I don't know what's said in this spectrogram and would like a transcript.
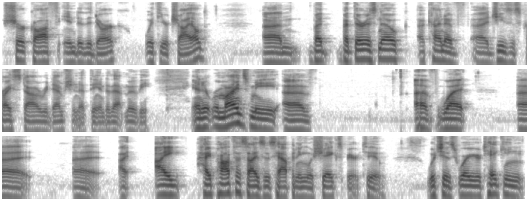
shirk off into the dark with your child. Um, but but there is no a kind of uh, Jesus Christ style redemption at the end of that movie, and it reminds me of of what uh, uh, I I hypothesize is happening with Shakespeare too, which is where you're taking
